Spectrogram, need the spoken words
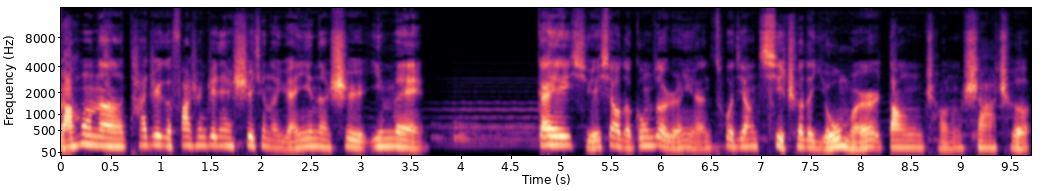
然后呢，他这个发生这件事情的原因呢，是因为该学校的工作人员错将汽车的油门当成刹车。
